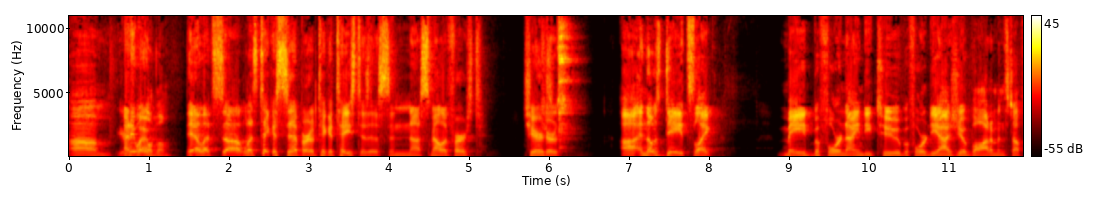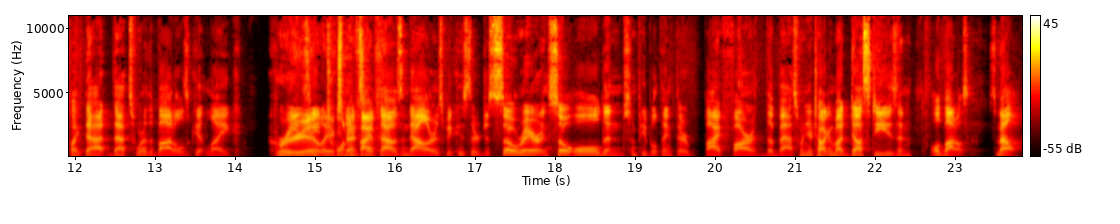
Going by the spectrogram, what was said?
Um, Anyway, full of them. yeah. Let's uh, let's take a sip or take a taste of this and uh, smell it first. Cheers. Cheers. Uh, and those dates, like made before 92, before Diageo bought them and stuff like that, that's where the bottles get like crazy Really expensive. $25,000 because they're just so rare and so old. And some people think they're by far the best when you're talking about Dusties and old bottles. Smell.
